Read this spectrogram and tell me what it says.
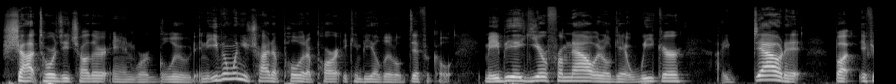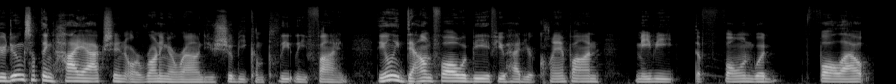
shot towards each other and were glued. And even when you try to pull it apart, it can be a little difficult. Maybe a year from now, it'll get weaker. I doubt it, but if you're doing something high action or running around, you should be completely fine. The only downfall would be if you had your clamp on, maybe the phone would fall out,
